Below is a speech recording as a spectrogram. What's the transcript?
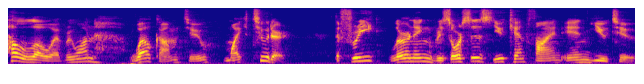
Hello everyone, welcome to Mike Tutor, the free learning resources you can find in YouTube.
